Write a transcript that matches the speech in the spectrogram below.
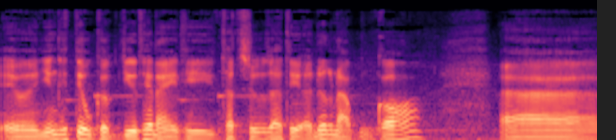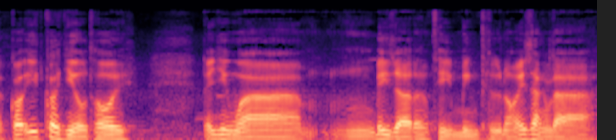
ờ, những cái tiêu cực như thế này thì thật sự ra thì ở nước nào cũng có. À, có ít có nhiều thôi. Thế nhưng mà bây giờ thì mình thử nói rằng là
